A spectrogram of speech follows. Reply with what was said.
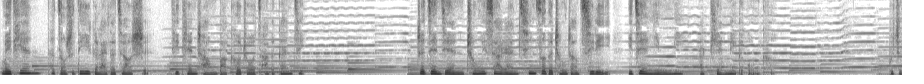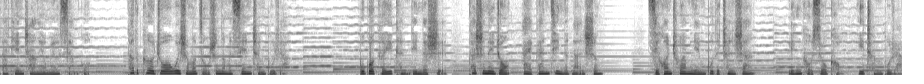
每天，她总是第一个来到教室，替天长把课桌擦得干净。这渐渐成为夏然青涩的成长期里一件隐秘而甜蜜的功课。不知道天长有没有想过，他的课桌为什么总是那么纤尘不染？不过可以肯定的是，他是那种爱干净的男生，喜欢穿棉布的衬衫，领口袖口一尘不染。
